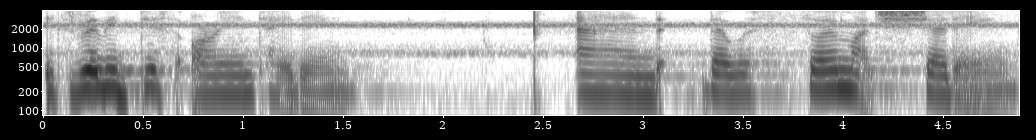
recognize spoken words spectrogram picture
it's really disorientating. And there was so much shedding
